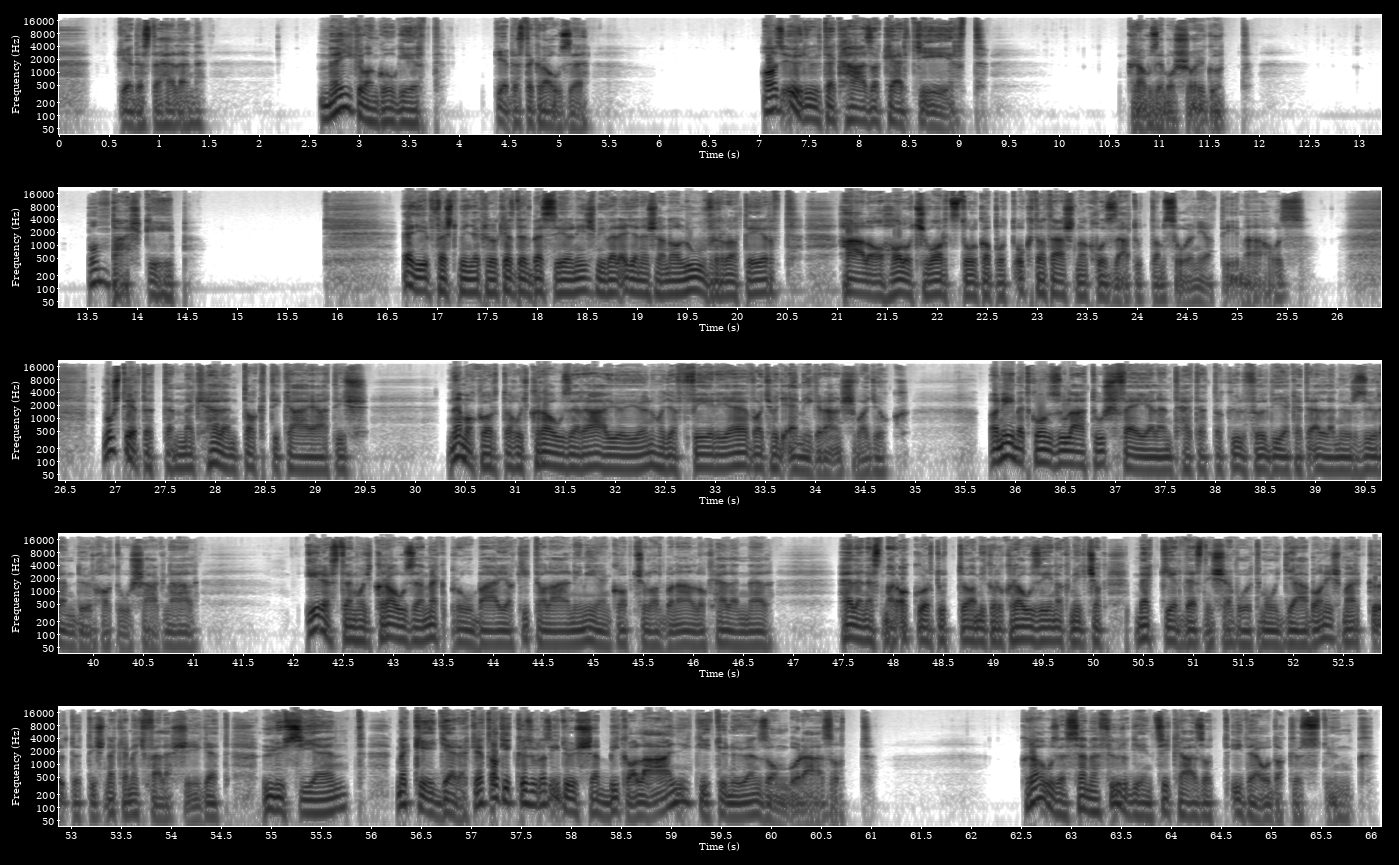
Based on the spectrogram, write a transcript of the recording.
kérdezte Helen. Melyik vangógért? kérdezte Krause. Az őrültek háza kertjéért. Krause mosolygott. Pompás kép. Egyéb festményekről kezdett beszélni, és mivel egyenesen a Louvre-ra tért, hála a halott Schwarztól kapott oktatásnak hozzá tudtam szólni a témához. Most értettem meg Helen taktikáját is. Nem akarta, hogy Krause rájöjjön, hogy a férje vagy hogy emigráns vagyok. A német konzulátus feljelenthetett a külföldieket ellenőrző rendőrhatóságnál. Éreztem, hogy Krause megpróbálja kitalálni, milyen kapcsolatban állok Helennel. Helen ezt már akkor tudta, amikor Krausénak még csak megkérdezni se volt módjában, és már költött is nekem egy feleséget, Lucient, meg két gyereket, akik közül az idősebbik a lány kitűnően zongorázott. Krause szeme fürgén cikázott ide-oda köztünk.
